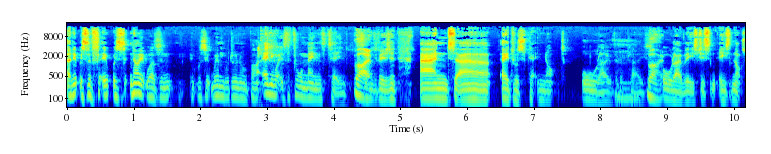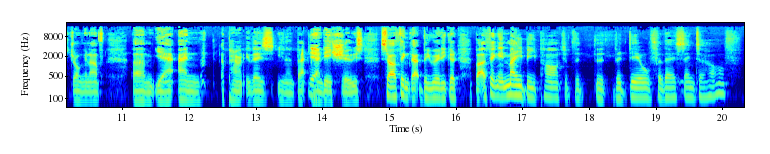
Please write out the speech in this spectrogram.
and it was the f- it was no, it wasn't. It was at Wimbledon or Bar. Anyway, it's the full men's team, Right. Division, and uh, Ed was getting knocked all over the place, Mm. Right. all over. He's just he's not strong enough. Um, yeah, and apparently there's you know background Yeah. issues. So I think that'd be really good. But I think it may be part of the the, the deal for their centre half.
